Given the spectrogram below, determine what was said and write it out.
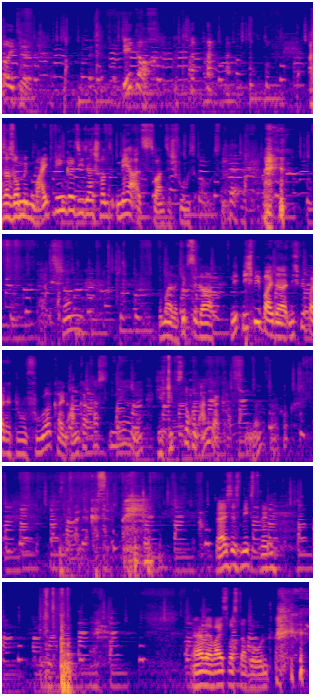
Leute. Geht doch. Also so mit dem Weitwinkel sieht das schon mehr als 20 Fuß aus. Ne? das ist schon. Guck mal, da gibt es sogar, nicht, nicht, wie bei der, nicht wie bei der Dufour, kein Ankerkasten mehr. Ne? Hier gibt es noch einen Ankerkasten. Ne? Da, guck. Da ist ein Ankerkasten. Da ist jetzt nichts drin. Ja, wer weiß, was da wohnt.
